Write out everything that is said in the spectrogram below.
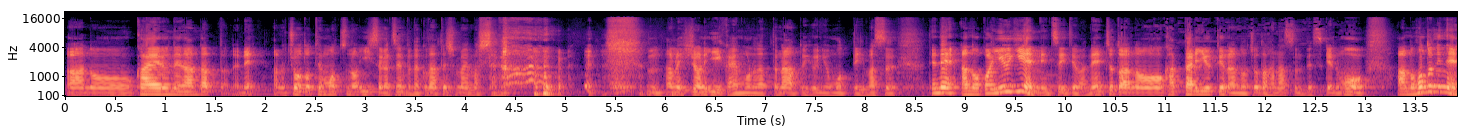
あのー買える値段だったんでね、あの、ちょうど手持ちのイーサが全部なくなってしまいましたが、うん、あの、非常にいい買い物だったなというふうに思っています。でね、あの、これ遊戯園についてはね、ちょっとあの、買った理由っていうのはあの、ちょっと話すんですけども、あの、本当にね、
